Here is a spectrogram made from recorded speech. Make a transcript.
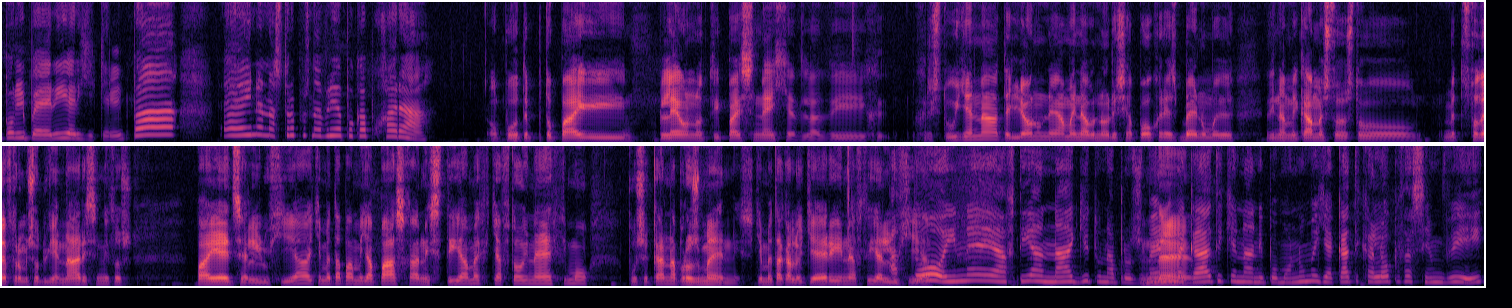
πολύ περίεργη κλπ. Ε, είναι ένας τρόπος να βρει από κάπου χαρά. Οπότε το πάει πλέον ότι πάει συνέχεια. Δηλαδή Χ- Χριστούγεννα τελειώνουν, άμα είναι νωρίς οι απόκριες, μπαίνουμε δυναμικά μες στο, στο, με- στο δεύτερο μισό του Γενάρη. Συνήθως πάει έτσι η αλληλουχία και μετά πάμε για Πάσχα, νηστεία, μέχρι και αυτό είναι έθιμο που σε κάνει να προσμένεις. Και μετά καλοκαίρι είναι αυτή η αλληλουχία. Αυτό είναι αυτή η ανάγκη του να προσμένουμε Ναι. κάτι και να ανυπομονούμε για κάτι καλό που θα συμβεί.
